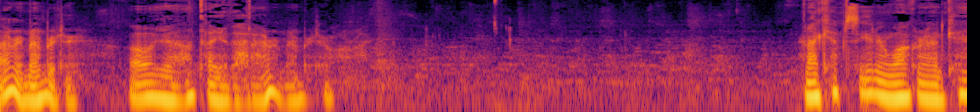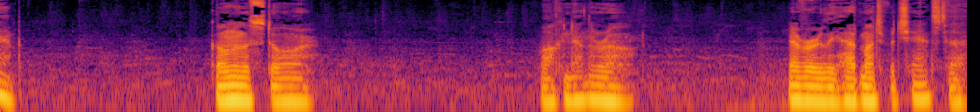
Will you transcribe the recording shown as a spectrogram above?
I remembered her. Oh, yeah, I'll tell you that. I remembered her all right. And I kept seeing her walk around camp, going to the store, walking down the road. Never really had much of a chance to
